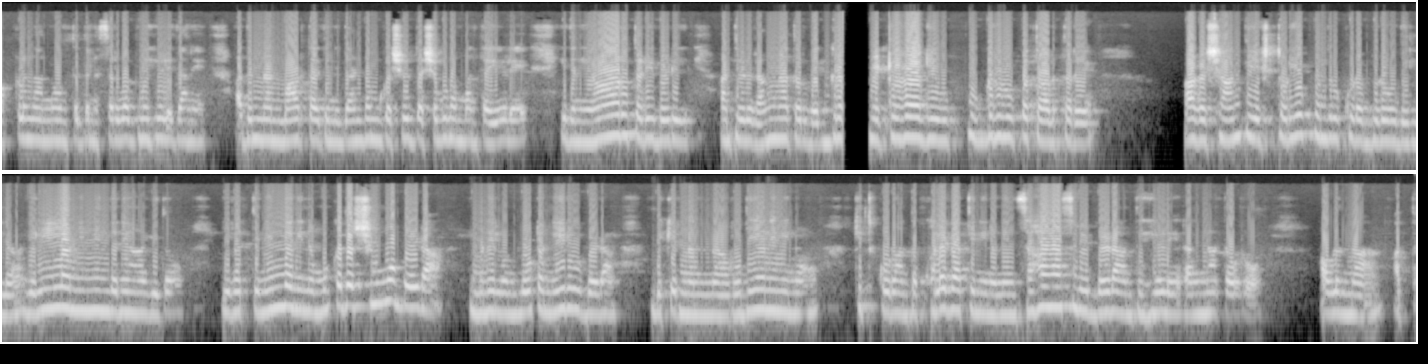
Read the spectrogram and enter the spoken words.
ಮಕ್ಕಳನ್ನ ಅನ್ನುವಂಥದ್ದನ್ನ ಸರ್ವಜ್ಞ ಹೇಳಿದಾನೆ. ಅದನ್ನ ನಾನು ಮಾಡ್ತಾ ಇದ್ದೀನಿ, ದಂಡಂ ಗಶ ದಶಗುಣಂ ಅಂತ ಹೇಳಿ. ಇದನ್ನ ಯಾರು ತಡಿಬೇಡಿ ಅಂತ ಹೇಳಿ ರಂಗನಾಥ್ ಅವ್ರು ವ್ಯಗ್ರ ವ್ಯಗ್ರವಾಗಿ ಉಗ್ರ ರೂಪ ತಾಳ್ತಾರೆ. ಆಗ ಶಾಂತಿ ಎಷ್ಟು ಹೊಡೆಯೋಕ್ ಬಂದ್ರು ಕೂಡ ಬಿಡುವುದಿಲ್ಲ ಎಲ್ಲ ನಿನ್ನಿಂದನೇ ಆಗಿದೋ ಇವತ್ತಿನಿಂದ ನಿನ್ನ ಮುಖದರ್ಶನವೂ ಬೇಡ. ಮನೇಲಿ ಒಂದು ಲೋಟ ನೀರು ಬೇಡ. ಬೇಕಿದ್ರೆ ನನ್ನ ಹೃದಯನೇ ನೀನು ಕಿತ್ಕೊಡು ಅಂತ ಕೊಲೆಗಾತಿ ನೀನು. ನಿನ್ ಸಹವಾಸವೇ ಬೇಡ ಅಂತ ಹೇಳಿ ರಂಗನಾಥ್ ಅವರು ಅವಳನ್ನ ಅತ್ತ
